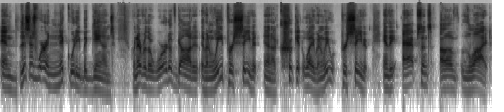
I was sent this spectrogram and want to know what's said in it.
And this is where iniquity begins. Whenever the Word of God, when we perceive it in a crooked way, when we perceive it in the absence of light,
